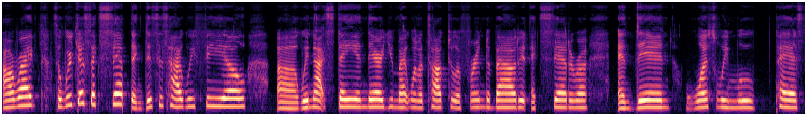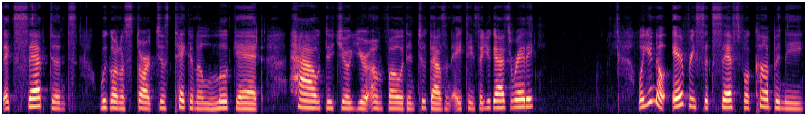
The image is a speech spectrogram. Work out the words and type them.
All right, so we're just accepting this is how we feel. Uh, we're not staying there. You might want to talk to a friend about it, etc. And then once we move past acceptance, we're going to start just taking a look at how did your year unfold in 2018. So you guys ready? Well, you know, every successful company,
